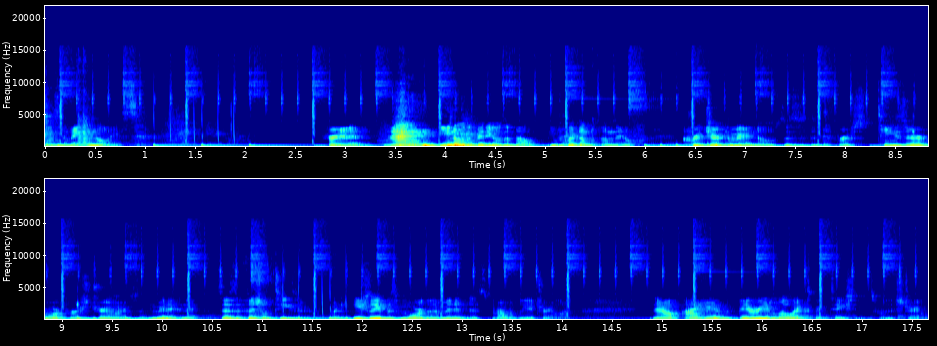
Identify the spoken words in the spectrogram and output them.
wants to make noise. Forget it. you know what the video is about. You click on the thumbnail. Creature Commandos. This is the first teaser or first trailer. It's a minute and a, it says official teaser, but usually if it's more than a minute, it's probably a trailer. Now, I have very low expectations for this trailer.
